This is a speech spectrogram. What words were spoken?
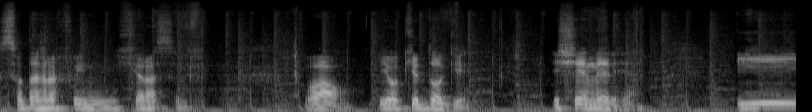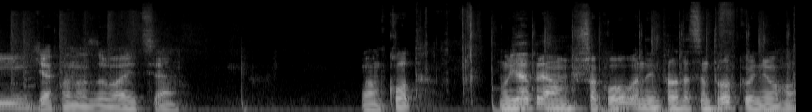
З фотографині. Ніхера собі. Вау. І окідогі. І ще енергія. І як вона називається? Вам код. Ну я прям шокований. Правда, центровка у нього.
